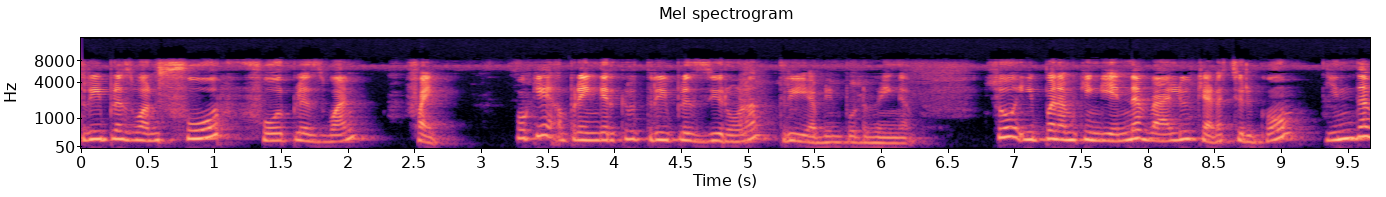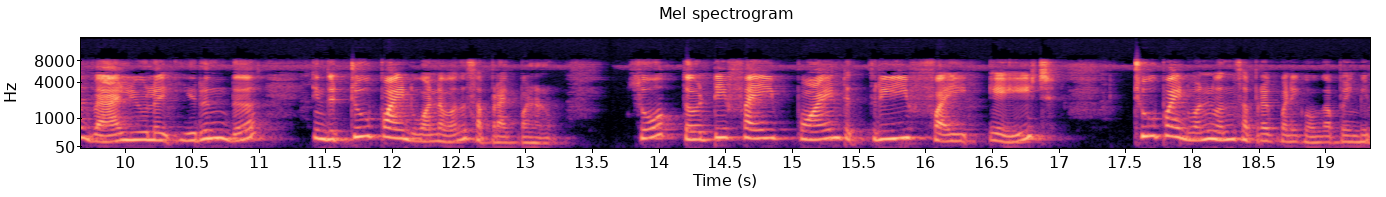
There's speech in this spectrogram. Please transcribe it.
three plus one four four plus one five okay அப்புறம் இங்கே இருக்கிற த்ரீ ப்ளஸ் ஜீரோனா த்ரீ அப்படின்னு போட்டுருவீங்க. ஸோ இப்போ நமக்கு இங்கே என்ன வேல்யூ கிடச்சிருக்கோ இந்த வேல்யூவில் இருந்து இந்த டூ பாயிண்ட் ஒன்னை வந்து சப்ராக்ட் பண்ணணும். So thirty five point three five eight two point one வந்து சப்ராக்ட் பண்ணிக்கோங்க. அப்போ இங்கே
